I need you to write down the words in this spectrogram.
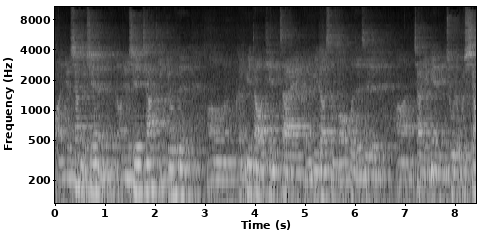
哇有像有些人哦，有些家庭就是嗯，可能遇到天灾，可能遇到什么，或者是。”啊家里面出了不孝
